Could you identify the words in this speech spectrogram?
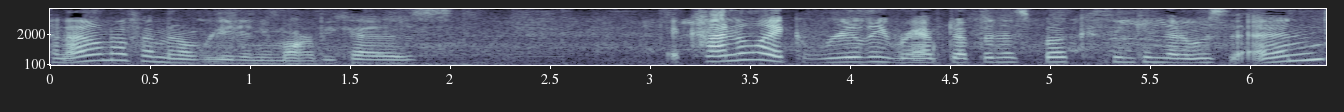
and I don't know if I'm gonna read anymore because it kind of like really ramped up in this book thinking that it was the end.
